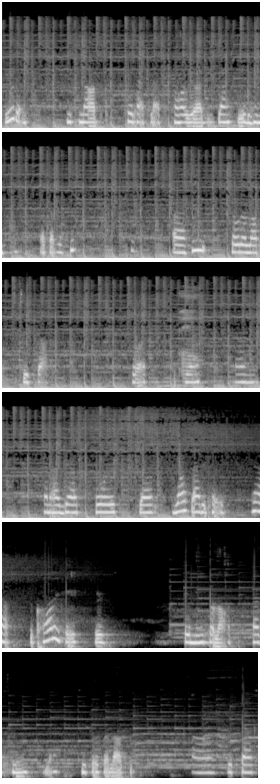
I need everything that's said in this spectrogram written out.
students, he's not treat us like, oh, you are young students, etc. He, uh, he showed a lot of respect to us. Oh, Yeah. And and I guess for the voice editor, yeah, the quality is it means a lot. That means yeah, it shows a lot uh, respect.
